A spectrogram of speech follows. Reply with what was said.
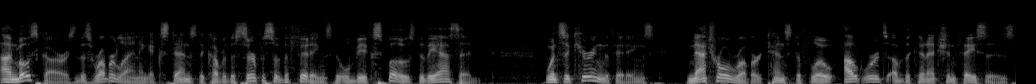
On most cars, this rubber lining extends to cover the surface of the fittings that will be exposed to the acid. When securing the fittings, natural rubber tends to flow outwards of the connection faces,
